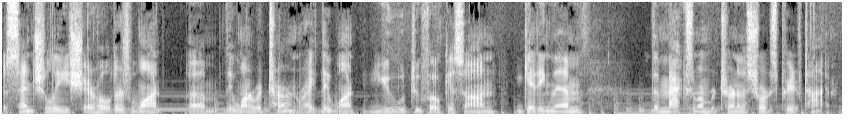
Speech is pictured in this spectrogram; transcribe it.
essentially shareholders want um, they want a return, right? They want you to focus on getting them the maximum return in the shortest period of time.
